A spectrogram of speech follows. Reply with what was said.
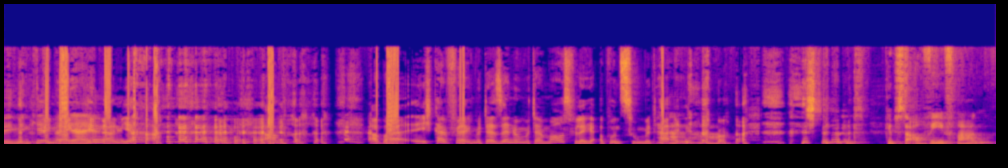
wegen den Kindern. Ja, Kindern, ja. aber, aber, ich kann vielleicht mit der Sendung mit der Maus vielleicht ab und zu mithalten. Ah, stimmt. Gibt es da auch W-Fragen?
